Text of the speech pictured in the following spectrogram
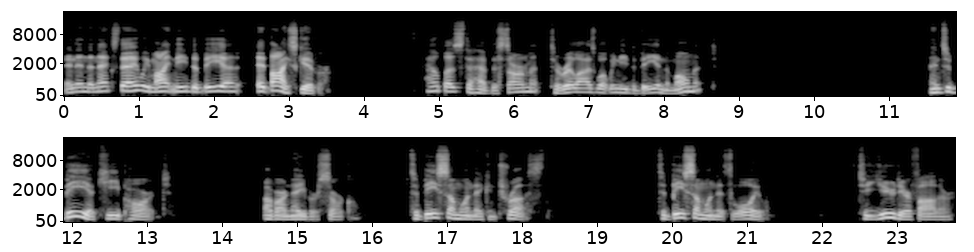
and then the next day we might need to be an advice giver. Help us to have discernment to realize what we need to be in the moment and to be a key part of our neighbor circle, to be someone they can trust, to be someone that's loyal to you, dear Father,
